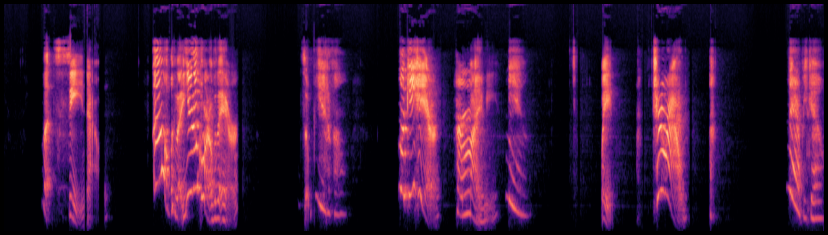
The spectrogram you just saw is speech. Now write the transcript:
Let's see now. Oh, look at that unicorn over there. It's so beautiful. Looky here, Hermione. Mew. Wait, turn around. There we go.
